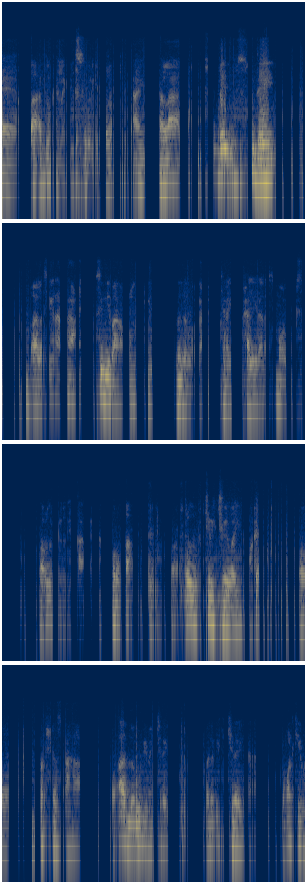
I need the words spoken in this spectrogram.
eh, baa adduunka lagaga suuriyey cudurka talaal isku day uu isku dayey baa la sii raaraacay sidii baana cudurkii dunida looga tiray waxaa la yidhahdaa smallpox waa cudurka loo yaqaano furuqa cudur jiri jiray waayihii oo infectious ahaa oo aada loogu dhiman jiray oo la dhihi jiray eh, boqolkiiba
